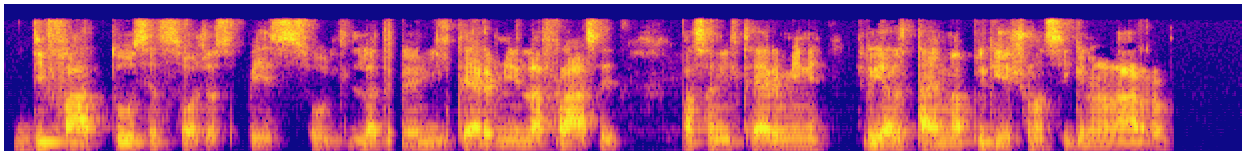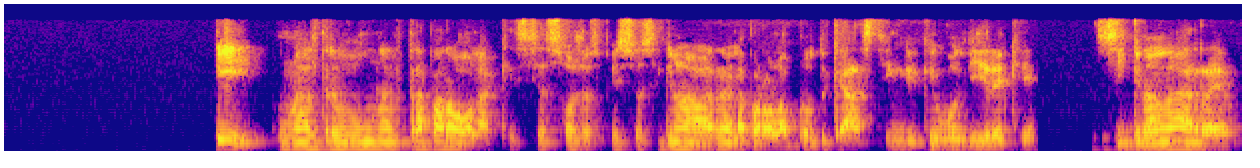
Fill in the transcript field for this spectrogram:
Di fatto si associa spesso il, termine, la frase, passano il termine real time application a Signalar e un'altra, un'altra, parola che si associa spesso a Signalar è la parola broadcasting, che vuol dire che Signalar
